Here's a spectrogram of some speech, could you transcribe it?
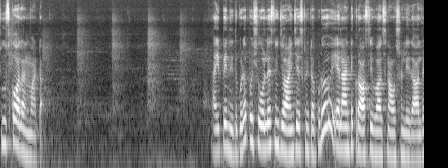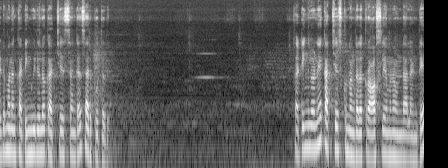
చూసుకోవాలన్నమాట. అయిపోయింది ఇది కూడా. ఇప్పుడు షోల్డర్స్ని జాయిన్ చేసుకునేటప్పుడు ఎలాంటి క్రాస్లు ఇవ్వాల్సిన అవసరం లేదు. ఆల్రెడీ మనం కటింగ్ వీడియోలో కట్ చేస్తాం కదా సరిపోతుంది. కటింగ్లోనే కట్ చేసుకున్నాం కదా క్రాస్లు ఏమైనా ఉండాలంటే.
